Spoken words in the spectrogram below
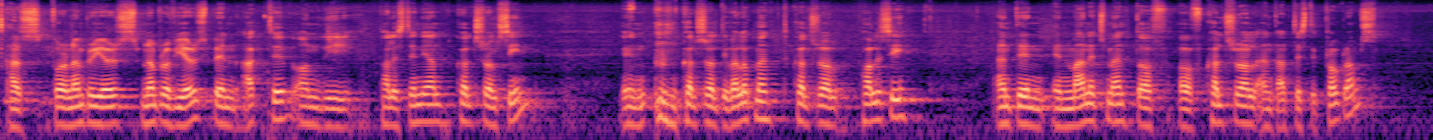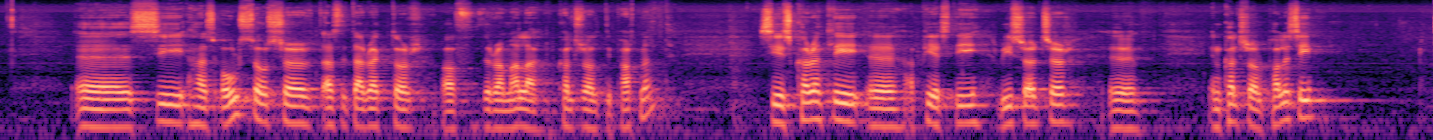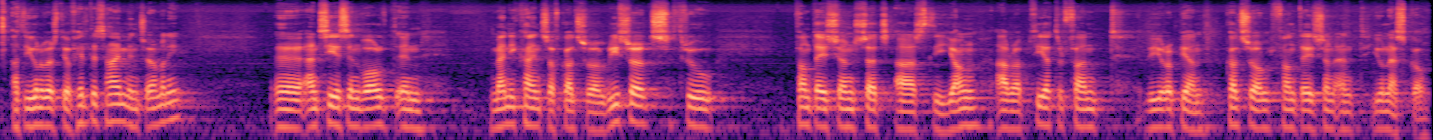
uh, has for a number of years, number of years been active on the Palestinian cultural scene, in cultural development, cultural policy, and in, in management of, of cultural and artistic programs. Uh, she has also served as the director of the Ramallah Cultural Department. She is currently uh, a PhD researcher uh, in cultural policy at the University of Hildesheim in Germany, uh, and she is involved in many kinds of cultural research through foundations such as the Young Arab Theatre Fund, the European Cultural Foundation, and UNESCO.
